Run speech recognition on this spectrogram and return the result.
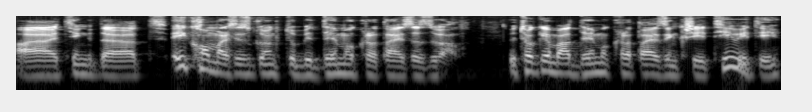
I think that e-commerce is going to be democratized as well. We're talking about democratizing creativity,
